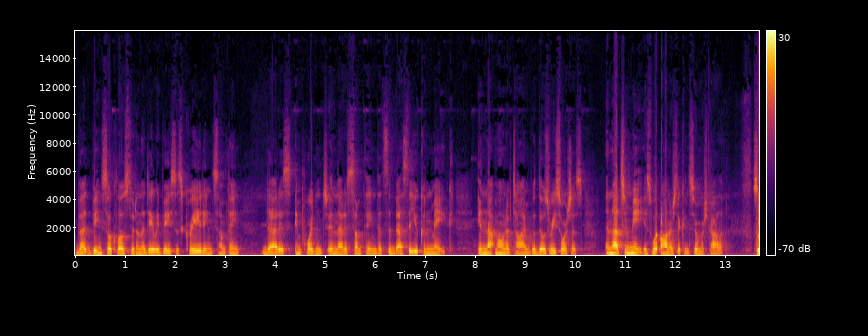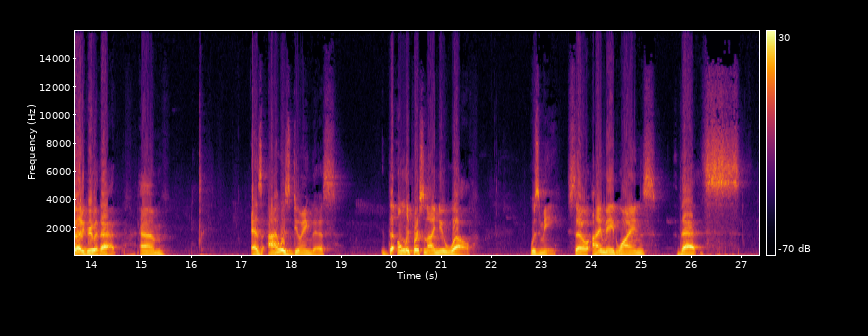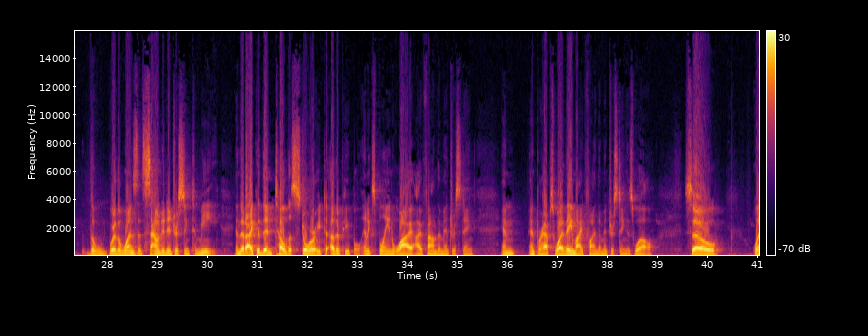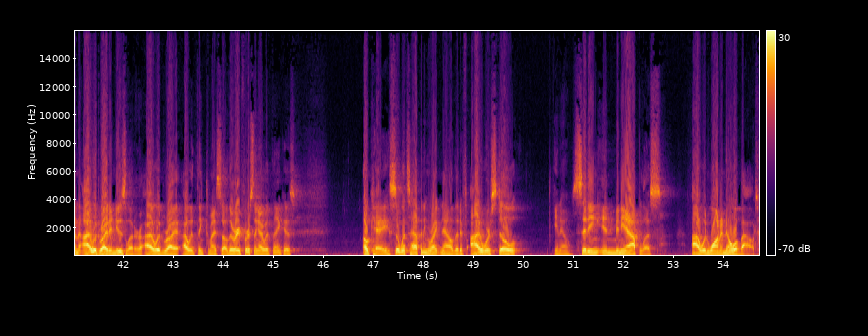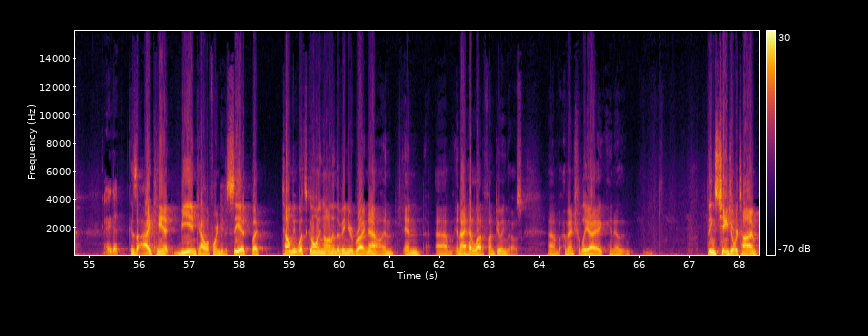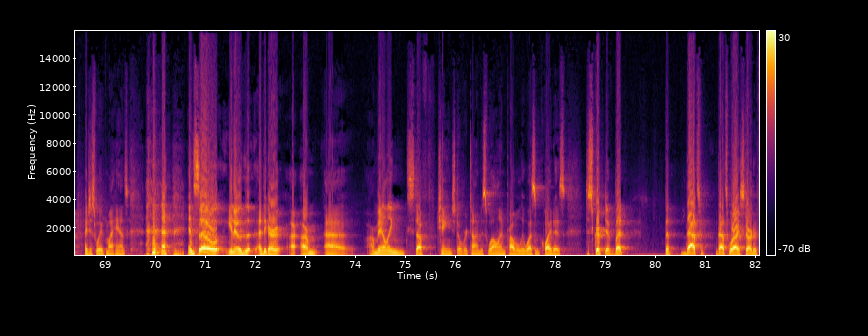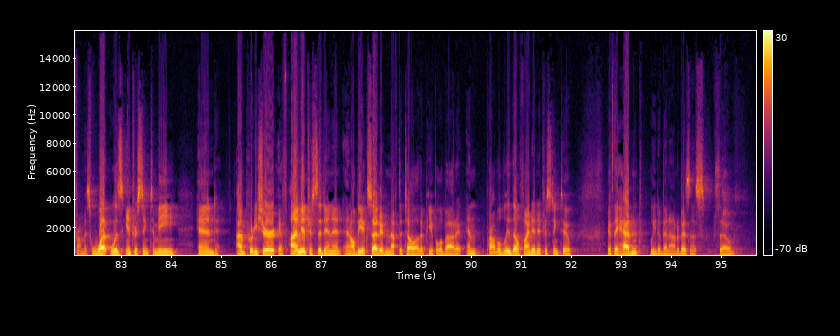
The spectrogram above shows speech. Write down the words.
but being so close to it on a daily basis, creating something that is important and that is something that's the best that you can make in that moment of time with those resources. And that to me is what honors the consumer's palate. So I'd agree with that. Um, as I was doing this, the only person I knew well was me. So I made wines that the, were the ones that sounded interesting to me and that I could then tell the story to other people and explain why I found them interesting and, and perhaps why they might find them interesting as well. So when I would write a newsletter, I would write, I would think to myself, the very first thing I would think is, okay, so what's happening right now that if I were still, you know, sitting in Minneapolis, I would want to know about? Very good. Because I can't be in California to see it, but tell me what's going on in the vineyard right now. And and um, and I had a lot of fun doing those. Um, eventually, I you know things change over time. I just waved my hands, and so you know the, I think our our uh, our mailing stuff changed over time as well, and probably wasn't quite as descriptive, but. But that's that's where I started from. Is what was interesting to me, and I'm pretty sure if I'm interested in it and I'll be excited enough to tell other people about it, and probably they'll find it interesting too. If they hadn't, we'd have been out of business. So,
